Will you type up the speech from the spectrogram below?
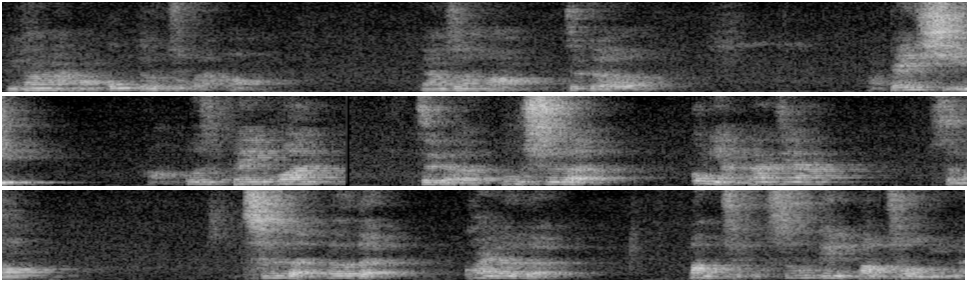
比方啊，哈，功德主啊，哈，比方说哈，这个啊，悲喜，啊，或是悲欢，这个布施了，供养大家什么吃的、喝的、快乐的，报错，师傅给你报错名了。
